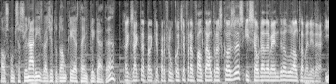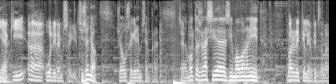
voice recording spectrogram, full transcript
els concessionaris, vaja, tothom que ja està implicat, eh? Exacte, perquè per fer un cotxe faran falta altres coses i s'haurà de vendre d'una altra manera. I Ja. aquí eh, ho anirem seguint. Sí, senyor. Això ho seguirem sempre. Sempre. Eh, moltes gràcies i molt bona nit. Bona nit, Kilian. Fins demà.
